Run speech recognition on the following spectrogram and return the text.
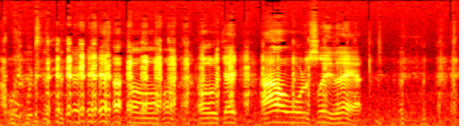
I think we. oh, okay, I want to see that.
